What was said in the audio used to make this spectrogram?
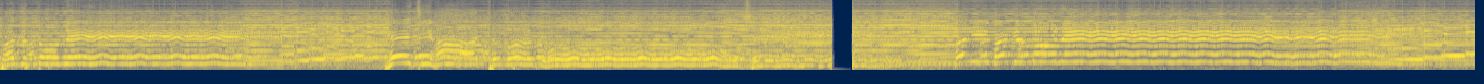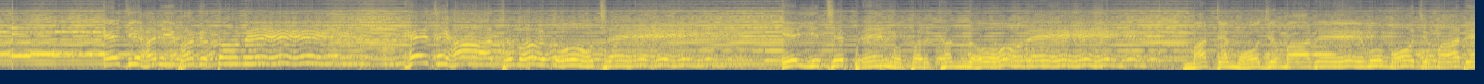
પણ હરિભક્તોને હે હાથ વગો છે. હરિભક્તોને હે જી હાથ વગો છે. એ છે પ્રેમ પર ખંધો રે. માટે મોજ મારે એવું મોજ મારે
